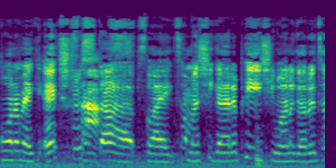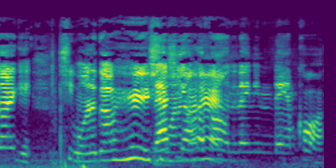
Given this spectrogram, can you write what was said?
want to make extra Stops. stops. Like, talking about she got to pee. She want to go to Target. She want to go here. She now want she to go on her there. phone and ain't in the damn car.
